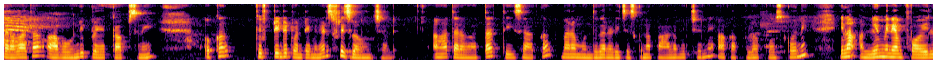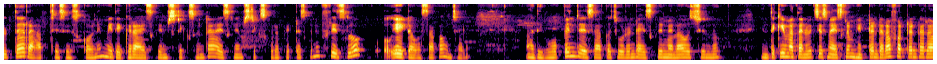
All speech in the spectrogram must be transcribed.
తర్వాత ఆ ఓన్లీ ప్లే కప్స్ని ఒక ఫిఫ్టీన్ టు ట్వంటీ మినిట్స్ ఫ్రిడ్జ్లో ఉంచాలి. ఆ తర్వాత తీసాక మనం ముందుగా రెడీ చేసుకున్న పాల మిక్చర్ని ఆ కప్పులో పోసుకొని ఇలా అల్యూమినియం ఫాయిల్తో ర్యాప్ చేసేసుకొని మీ దగ్గర ఐస్ క్రీమ్ స్టిక్స్ ఉంటే ఐస్ క్రీమ్ స్టిక్స్ కూడా పెట్టేసుకొని ఫ్రిడ్జ్లో ఎయిట్ అవర్స్ దాకా ఉంచాలి. అది ఓపెన్ చేశాక చూడండి ఐస్ క్రీమ్ ఎలా వచ్చిందో. ఇంతకీ మా తనవికి చేసిన ఐస్ క్రీమ్ హిట్ అంటారా ఫట్ అంటారా?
